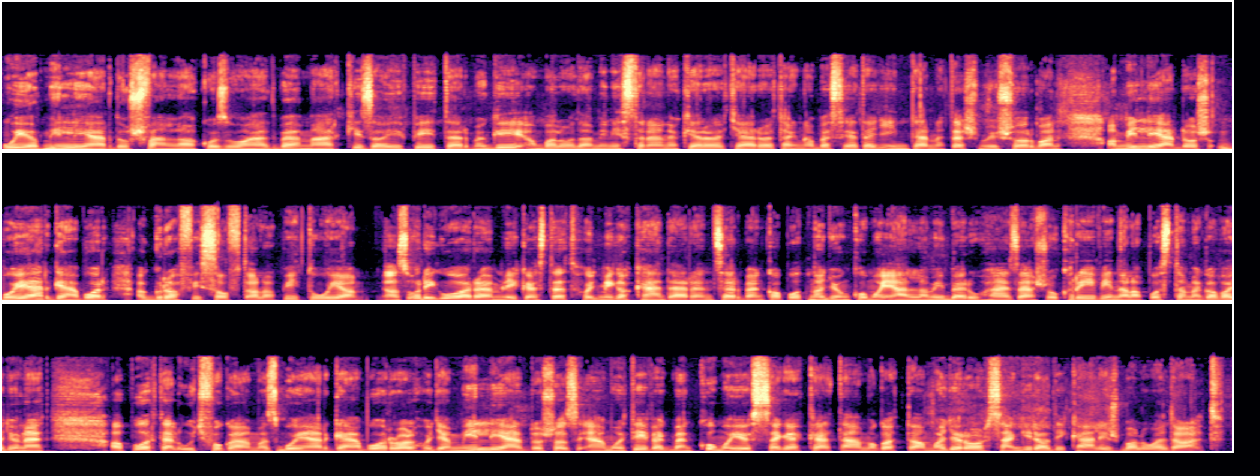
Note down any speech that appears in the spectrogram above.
Újabb milliárdos vállalkozó állt be Márkizai Péter mögé, a baloldal miniszterelnök jelöltjáról tegnap beszélt egy internetes műsorban. A milliárdos Bolyár Gábor a Graphisoft alapítója. Az Origo arra emlékeztet, hogy még a Kádár rendszerben kapott nagyon komoly állami beruházások révén alapozta meg a vagyonát. A portál úgy fogalmaz Bolyár Gáborról, hogy a milliárdos az elmúlt években komoly összegekkel támogatta a magyarországi radikális baloldalt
